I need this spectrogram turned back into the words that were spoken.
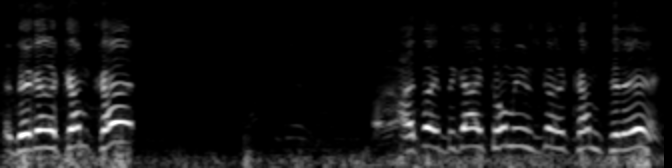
They're gonna come cut. I thought the guy told me he was gonna come today.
